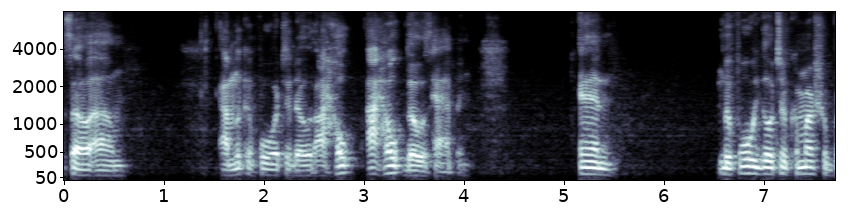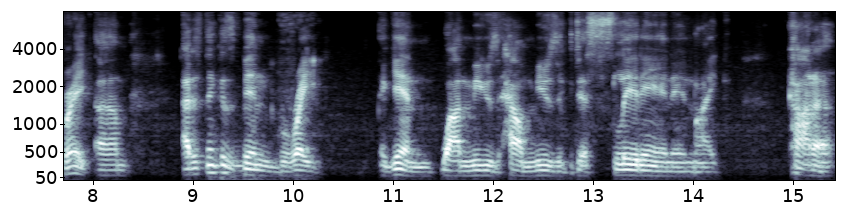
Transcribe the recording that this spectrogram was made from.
So um I'm looking forward to those. I hope I hope those happen. And before we go to a commercial break, um, I just think it's been great again why music how music just slid in and like kind of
